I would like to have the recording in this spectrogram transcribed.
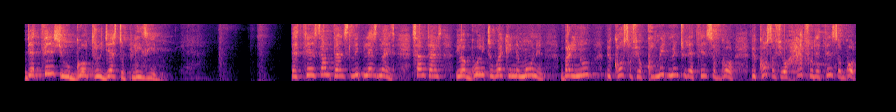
the things you go through just to please him. The things sometimes sleepless nights. Sometimes you're going to work in the morning, but you know, because of your commitment to the things of God, because of your heart for the things of God,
